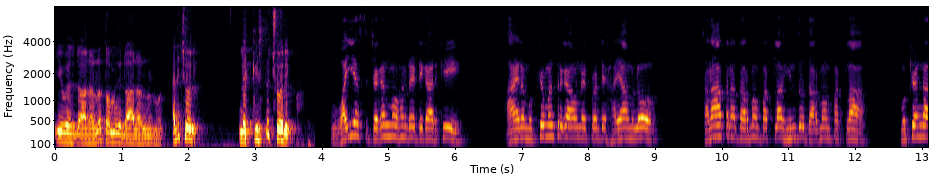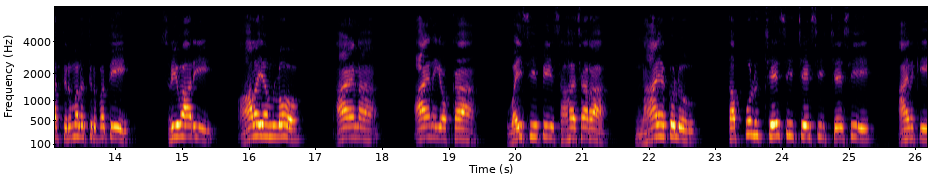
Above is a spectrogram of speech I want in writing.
యుఎస్ డాలర్లు తొమ్మిది డాలర్లు నోట్. అది చోరీ లెక్కిస్తూ చోరీ. వైఎస్ జగన్మోహన్ రెడ్డి గారికి ఆయన ముఖ్యమంత్రిగా ఉన్నటువంటి హయాంలో సనాతన ధర్మం పట్ల హిందూ ధర్మం పట్ల ముఖ్యంగా తిరుమల తిరుపతి శ్రీవారి ఆలయంలో ఆయన ఆయన యొక్క వైసీపీ సహచర నాయకులు తప్పులు చేసి చేసి చేసి ఆయనకి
